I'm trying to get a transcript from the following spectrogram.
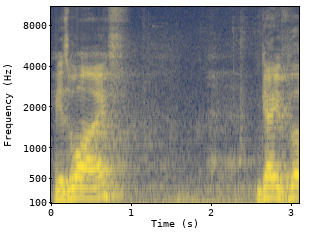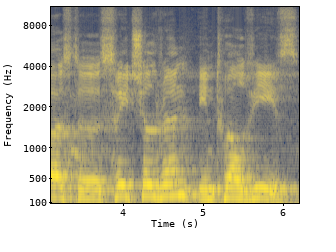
his wife gave birth to three children in 12 years.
